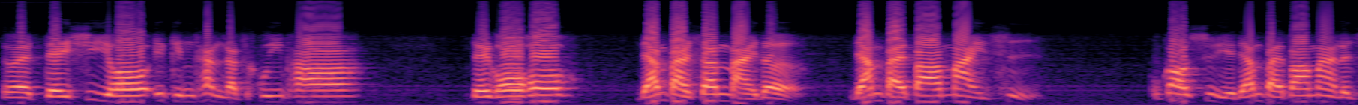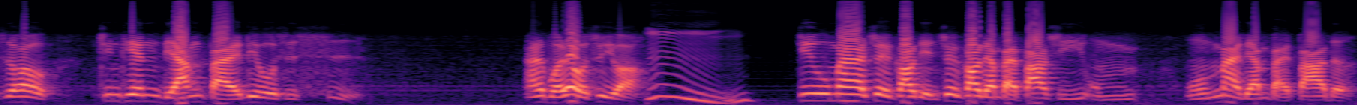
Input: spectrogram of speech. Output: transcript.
对不对？第四号已经赚六十几趴，第五号两百三买的，两百八卖一次。我告诉你，两百八卖了之后，今天两百六十四，哎，我有税吧？嗯，几乎卖在最高点，最高两百八十一，我们我们卖两百八的，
